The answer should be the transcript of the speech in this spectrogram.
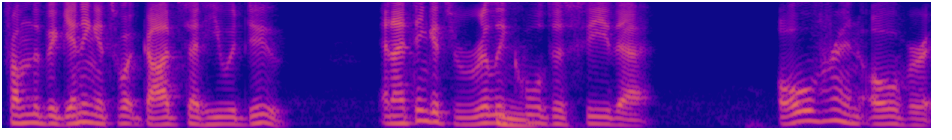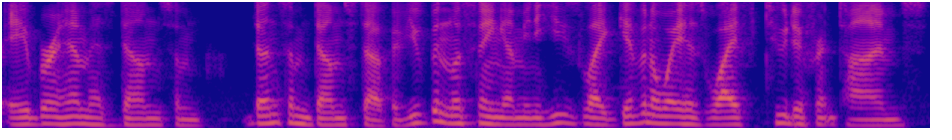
from the beginning, it's what God said he would do. And I think it's really Hmm. cool to see that over and over, Abraham has done some done some dumb stuff. If you've been listening, I mean, he's like given away his wife two different times.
